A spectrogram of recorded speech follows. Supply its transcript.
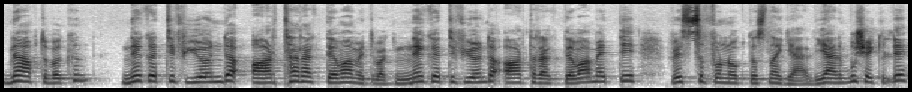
ne yaptı bakın? Negatif yönde artarak devam etti. Bakın negatif yönde artarak devam etti ve sıfır noktasına geldi. Yani bu şekilde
